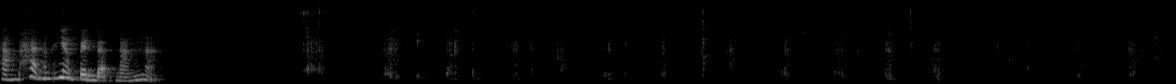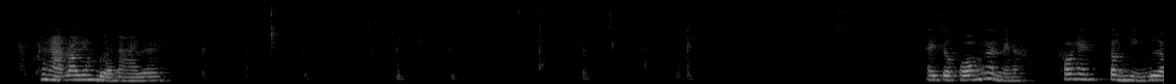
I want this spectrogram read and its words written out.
ทางบ้านมันก็ยังเป็นแบบนั้นน่ะ ข นาดเรายังเบื่อหน่ายเลย ไอ้เจ้าของเงินเนี่ยเขาเห็นต้องหญิงเบื่อ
